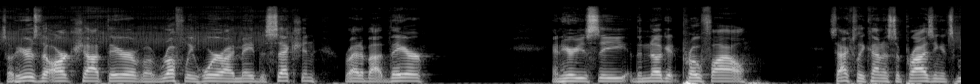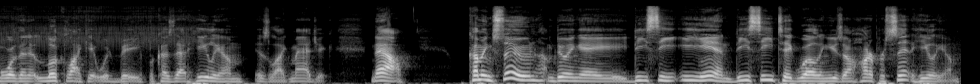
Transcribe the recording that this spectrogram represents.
So here's the arc shot there of roughly where I made the section, right about there. And here you see the nugget profile it's actually kind of surprising. It's more than it looked like it would be because that helium is like magic. Now, coming soon, I'm doing a DCEN, DC TIG welding using 100% helium.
